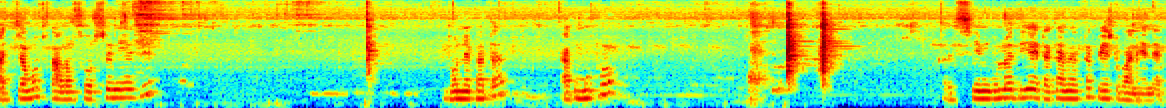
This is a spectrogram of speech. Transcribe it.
আট চামচ কালো সর্ষে নিয়েছি, ধনে পাতা, এক মুঠো। সিমগুলো দিয়ে এটাকে আমি একটা পেস্ট বানিয়ে নেব।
